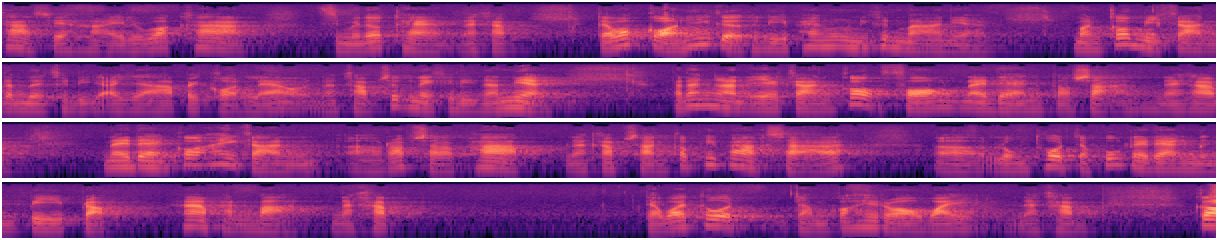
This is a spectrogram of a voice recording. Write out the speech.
ค่าเสียหายหรือว่าค่าสินไหมทดแทนนะครับ แต่ว่าก่อนที่เกิดคดีแพ่งเรื่องนี้ขึ้นมาเนี่ยมันก็มีการดำเนินคดีอาญาไปก่อนแล้วนะครับ ซึ่งในคดีนั้นเนี่ยพนักงานอายการก็ฟ้องนายแดงต่อศาลนะครับนายแดงก็ให้การรับสารภาพนะครับศาลก็พิพากษาลงโทษจำคุกนายแดง 1 ปีปรับ 5,000 บาทนะครับ แต่ว่าโทษจำก็ให้รอไว้นะครับ ก็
